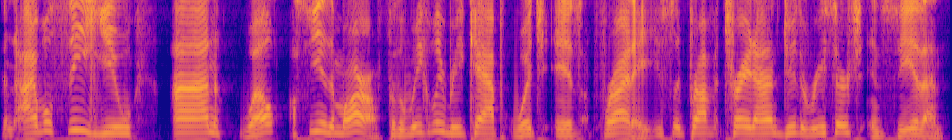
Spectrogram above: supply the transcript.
And I will see you on, well, I'll see you tomorrow for the weekly recap, which is Friday. Easily Profit Trade On, do the research, and see you then.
